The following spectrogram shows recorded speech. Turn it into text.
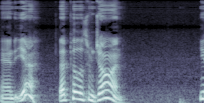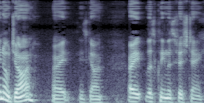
And yeah, that pillow's from John. You know John. All right, he's gone. All right, let's clean this fish tank.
